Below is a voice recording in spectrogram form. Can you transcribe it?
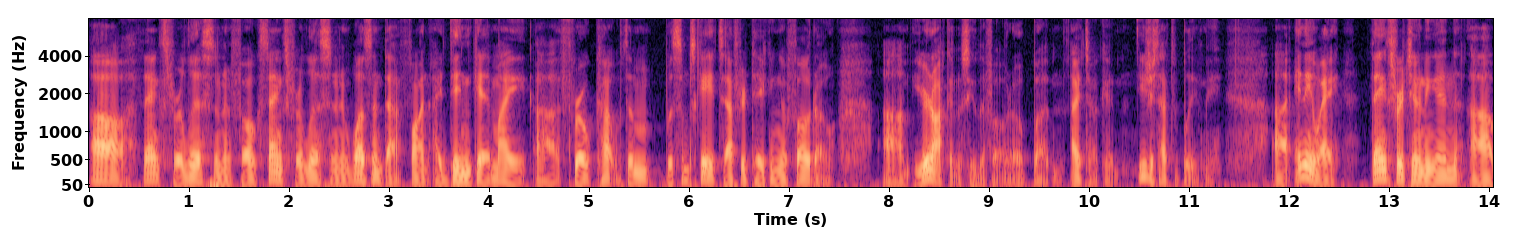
Oh, thanks for listening, folks. Thanks for listening. It wasn't that fun. I didn't get my uh, throat cut with some with some skates after taking a photo. Um, you're not going to see the photo, but I took it. You just have to believe me. Uh, anyway, thanks for tuning in. Uh,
